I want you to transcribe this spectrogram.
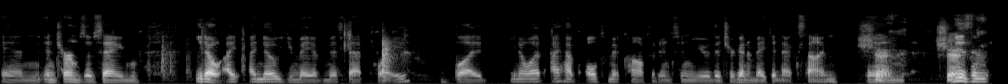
in, in terms of saying, you know, I, I know you may have missed that play, but you know what? I have ultimate confidence in you that you're going to make it next time. Sure. And Sure. It isn't,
